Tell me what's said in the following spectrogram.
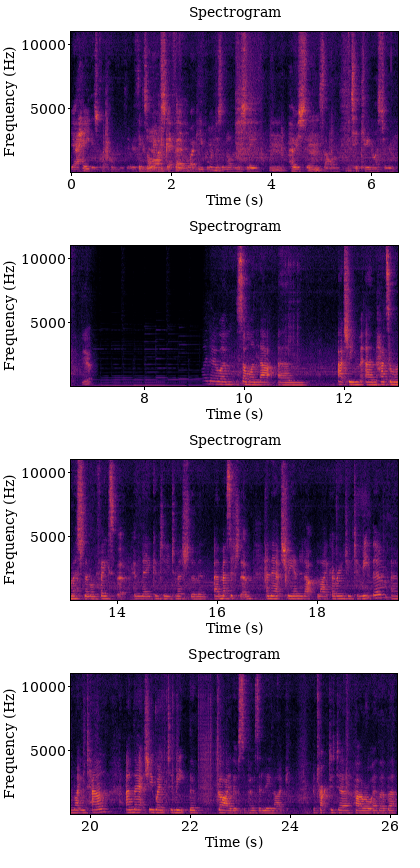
Yeah, hate is quite common with it. With things like Yeah. Ask FM, where people can just anonymously Mm. post things that aren't particularly nice to read. Yeah. I know um, someone that um, actually um, had someone message them on Facebook, and they continued to message them and uh, message them, and they actually ended up like arranging to meet them, um, like in town, and they actually went to meet the guy that was supposedly like attracted to her or whatever, but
